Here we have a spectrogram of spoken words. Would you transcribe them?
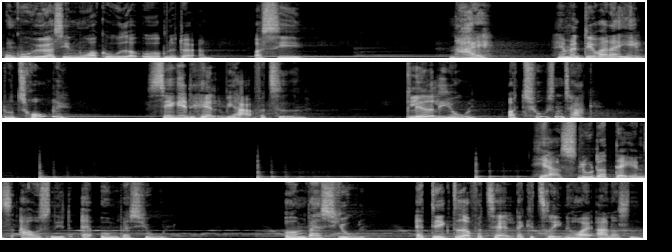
Hun kunne høre sin mor gå ud og åbne døren og sige, Nej, jamen det var da helt utroligt. Sikke et held, vi har for tiden. Glædelig jul, og tusind tak. Her slutter dagens afsnit af Umbas jul. Umbas jul er digtet og fortalt af Katrine Høj Andersen.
